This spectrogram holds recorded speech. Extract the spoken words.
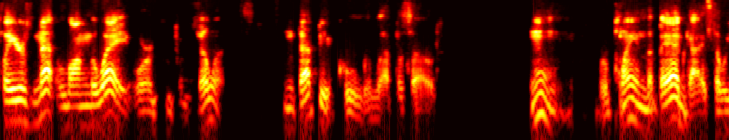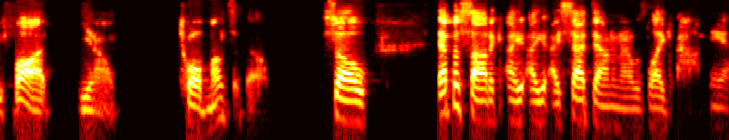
players met along the way, or a group of villains. Wouldn't that be a cool little episode? Mm, we're playing the bad guys that we fought, you know, 12 months ago. So, episodic, I, I, I sat down and I was like, oh, man,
